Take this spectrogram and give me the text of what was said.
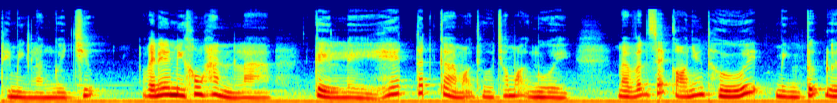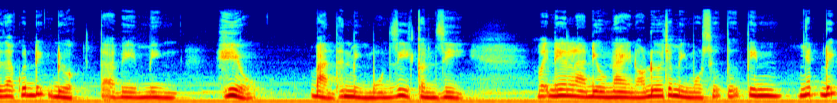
thì mình là người chịu. Vậy nên mình không hẳn là kể lể hết tất cả mọi thứ cho mọi người mà vẫn sẽ có những thứ ấy, mình tự đưa ra quyết định được tại vì mình hiểu bản thân mình muốn gì cần gì. Vậy nên là điều này nó đưa cho mình một sự tự tin nhất định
